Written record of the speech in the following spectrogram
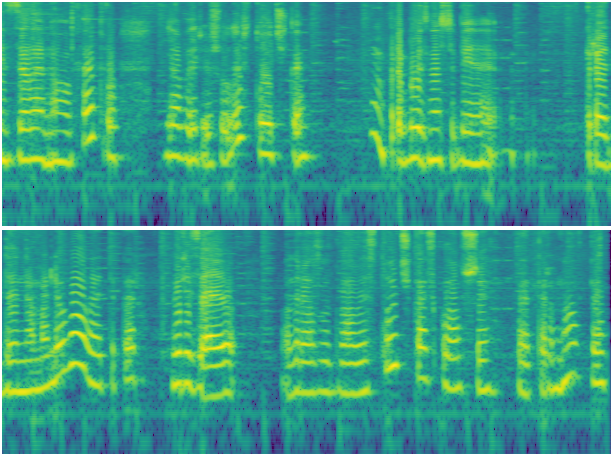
Із зеленого фетру я виріжу листочки. Ну, приблизно собі крейдою намалювала, а тепер вирізаю одразу два листочка, склавши фетр навпіл.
